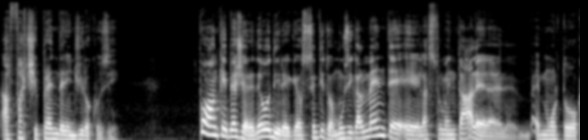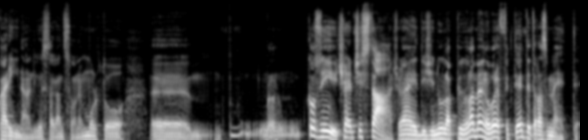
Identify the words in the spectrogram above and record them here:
a farci prendere in giro così. Può anche piacere, devo dire che ho sentito musicalmente e la strumentale è molto carina di questa canzone, è molto eh, così, cioè ci sta, cioè dici nulla più nulla meno, però effettivamente trasmette.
